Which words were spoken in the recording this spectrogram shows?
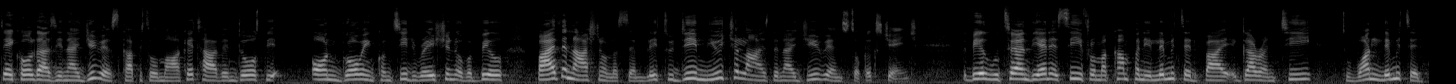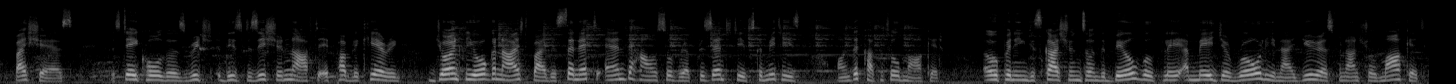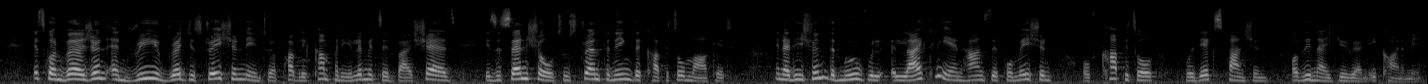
Stakeholders in Nigeria's capital market have endorsed the ongoing consideration of a bill by the National Assembly to demutualize the Nigerian Stock Exchange. The bill will turn the NSE from a company limited by guarantee to one limited by shares. The stakeholders reached this decision after a public hearing jointly organized by the Senate and the House of Representatives committees on the capital market. Opening discussions on the bill will play a major role in Nigeria's financial market. Its conversion and re-registration into a public company limited by shares is essential to strengthening the capital market. In addition, the move will likely enhance the formation of capital for the expansion of the Nigerian economy.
